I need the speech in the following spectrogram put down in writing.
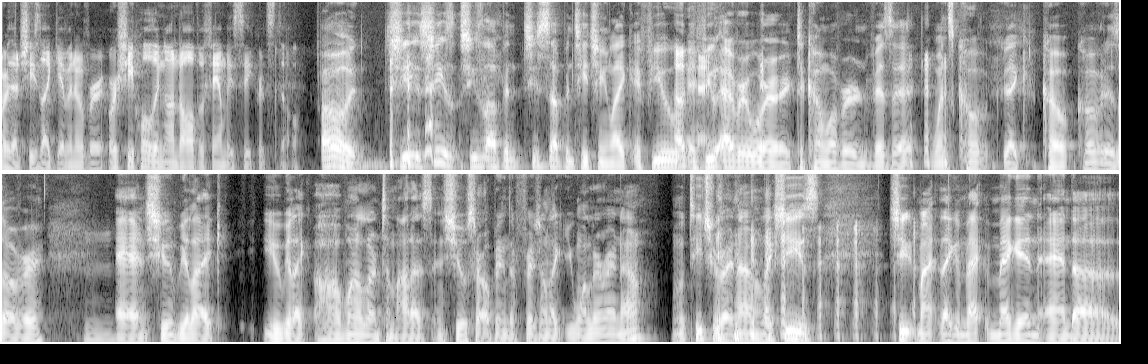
or that she's like given over, or is she holding on to all the family secrets still? Oh, she's she's she's up and she's up and teaching. Like if you okay. if you ever were to come over and visit once COVID like COVID is over, mm-hmm. and she would be like, you would be like, oh, I want to learn tamales, and she would start opening the fridge. I'm like, you want to learn right now? We'll teach you right now. like she's she my like Me- Megan and uh,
